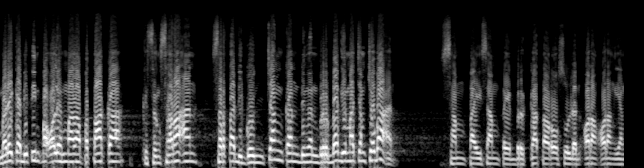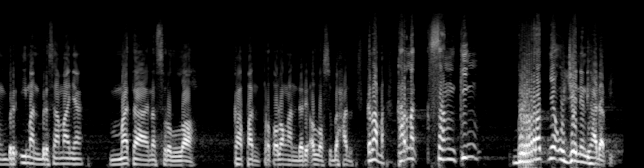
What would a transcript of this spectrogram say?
Mereka ditimpa oleh malapetaka, kesengsaraan serta digoncangkan dengan berbagai macam cobaan. Sampai-sampai berkata Rasul dan orang-orang yang beriman bersamanya, "Mata nasrullah." Kapan pertolongan dari Allah Subhanahu? Kenapa? Karena saking beratnya ujian yang dihadapi.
